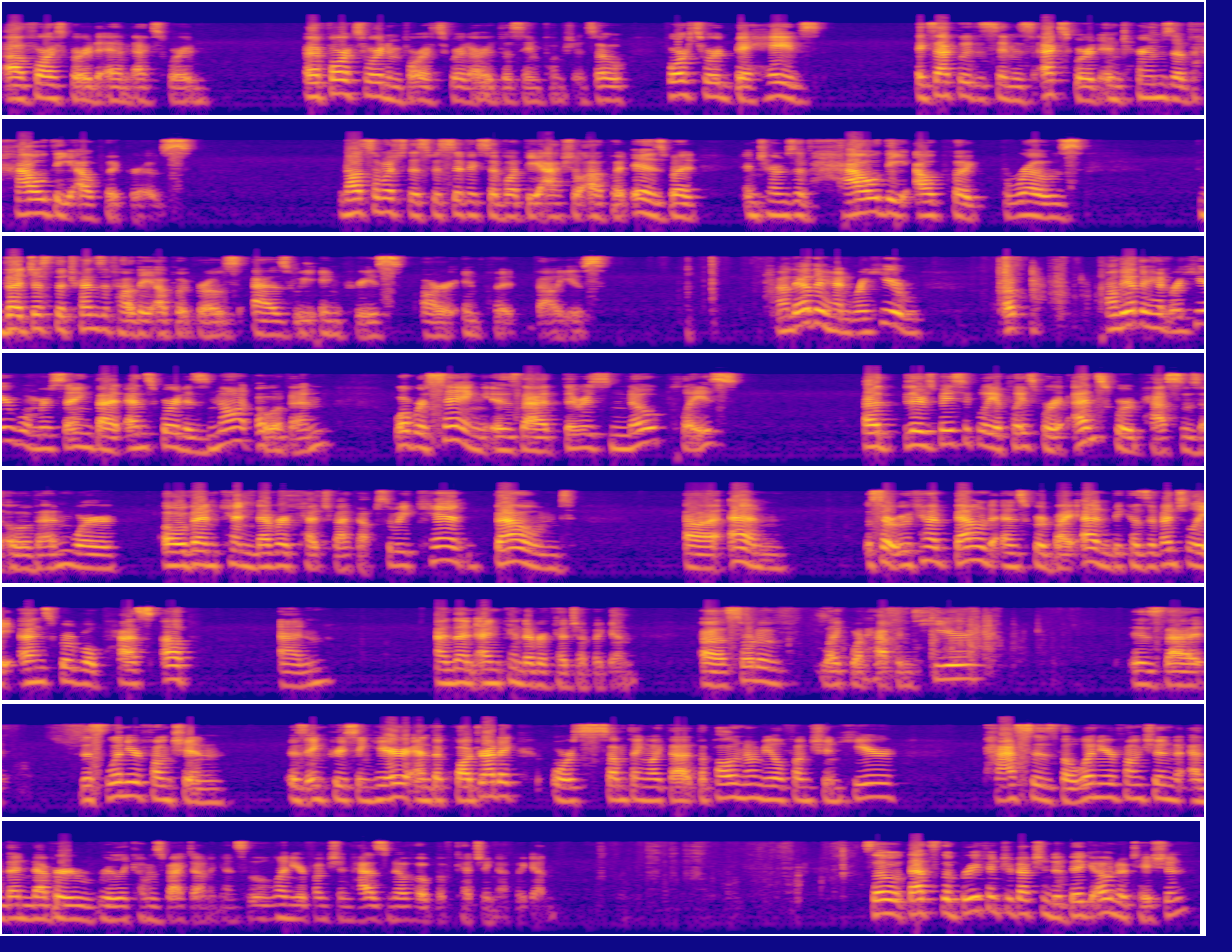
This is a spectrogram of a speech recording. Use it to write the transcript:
uh, 4x squared and x squared uh, 4x squared and 4x squared are the same function. So 4x squared behaves exactly the same as x squared in terms of how the output grows. Not so much the specifics of what the actual output is, but in terms of how the output grows, that just the trends of how the output grows as we increase our input values. On the other hand, right here, oh, on the other hand, right here, when we're saying that n squared is not O of n, what we're saying is that there is no place, uh, there's basically a place where n squared passes O of n, where O of n can never catch back up. So we can't bound uh, n, sorry, we can't bound n squared by n because eventually n squared will pass up n, and then n can never catch up again. Uh, sort of like what happened here is that this linear function is increasing here, and the quadratic or something like that, the polynomial function here passes the linear function and then never really comes back down again. So the linear function has no hope of catching up again. So that's the brief introduction to big O notation.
